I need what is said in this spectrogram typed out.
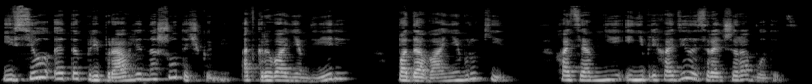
и все это приправлено шуточками, открыванием двери, подаванием руки. Хотя мне и не приходилось раньше работать,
